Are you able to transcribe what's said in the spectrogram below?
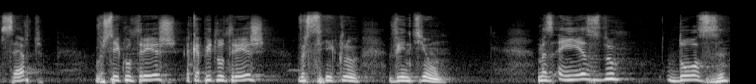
certo? Versículo 3, capítulo 3, versículo 21. Mas em Êxodo 12,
